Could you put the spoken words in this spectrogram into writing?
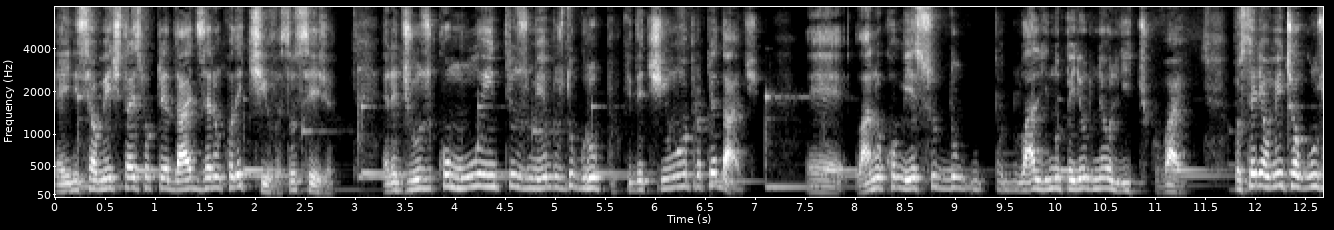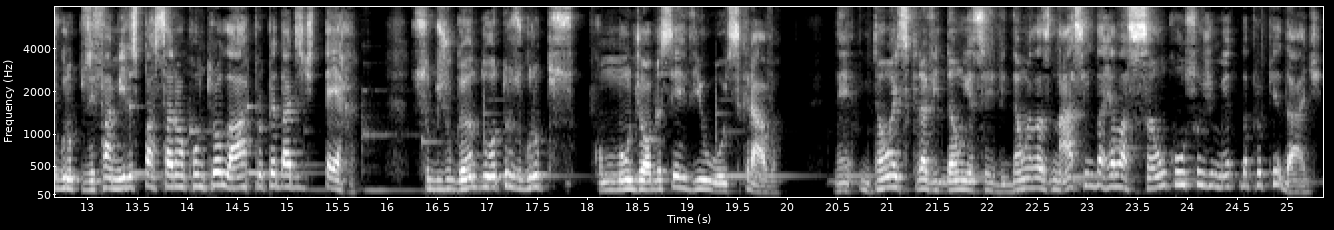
É, inicialmente, tais propriedades eram coletivas, ou seja, era de uso comum entre os membros do grupo que detinham uma propriedade. É, lá no começo do lá ali no período neolítico, vai. Posteriormente, alguns grupos e famílias passaram a controlar propriedades de terra, subjugando outros grupos, como mão de obra servil ou escrava. Né? Então a escravidão e a servidão elas nascem da relação com o surgimento da propriedade,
